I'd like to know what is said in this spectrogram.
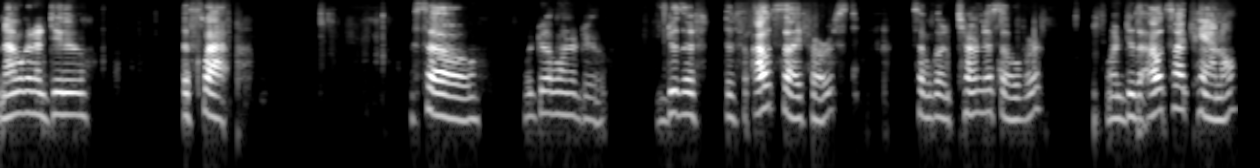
Now we're going to do the flap. So what do I want to do? Do the, the outside first. So I'm going to turn this over. I'm going to do the outside panel.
